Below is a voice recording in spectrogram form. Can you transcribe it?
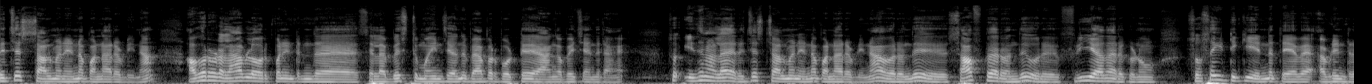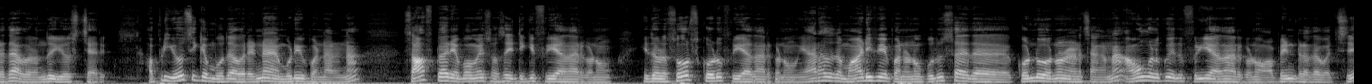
ரிச்சர்ட் ஸ்டால்மன் என்ன பண்ணார் அப்படின்னா அவரோட லேபில் ஒர்க் பண்ணிட்டு இருந்த சில பெஸ்ட் மைண்ட்ஸை வந்து பேப்பர் போட்டு அங்கே போய் சேர்ந்துட்டாங்க. ஸோ இதனால் ரிச்சர்ட் ஸ்டால்மன் என்ன பண்ணார் அப்படின்னா அவர் வந்து சாஃப்ட்வேர் வந்து ஒரு ஃப்ரீயாக தான் இருக்கணும் சொசைட்டிக்கு என்ன தேவை அப்படின்றத அவர் வந்து யோசித்தார் அப்படி யோசிக்கும் போது அவர் என்ன முடிவு பண்ணாருன்னா சாஃப்ட்வேர் எப்போவுமே சொசைட்டிக்கு ஃப்ரீயாக தான் இருக்கணும். இதோட சோர்ஸ் கோடு ஃப்ரீயாக தான் இருக்கணும். யாராவது இதை மாடிஃபை பண்ணணும் புதுசாக இதை கொண்டு வரணும்னு நினச்சாங்கன்னா அவங்களுக்கும் இது ஃப்ரீயாக தான் இருக்கணும் அப்படின்றத வச்சு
